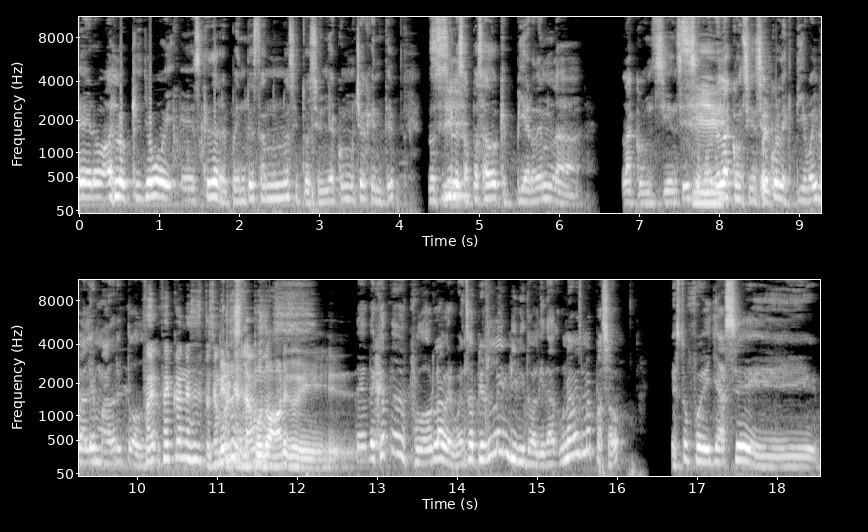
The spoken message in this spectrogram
Pero a lo que yo voy es que de repente estando en una situación ya con mucha gente, no sé Sí. si les ha pasado que pierden la, la conciencia y se vuelve la conciencia colectiva y vale madre todo. Fue, fue con esa situación porque Pierdes el estábamos... pudor, güey. De- Déjate del pudor, la vergüenza, pierdes la individualidad. Una vez me pasó, esto fue ya hace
